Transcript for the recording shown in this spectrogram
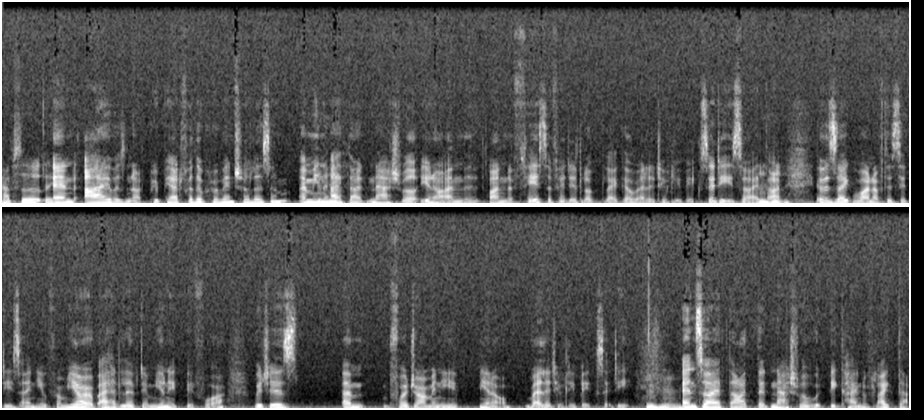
Absolutely. And I was not prepared for the provincialism. I mean, I Mhm. thought Nashville, you know, on the on the face of it, it looked like a relatively big city. So I Mhm. thought it was like one of the cities I knew from Europe. I had lived in Munich before, which is um, for Germany, you know, relatively big city. Mhm. And so I thought that Nashville would be kind of like that.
